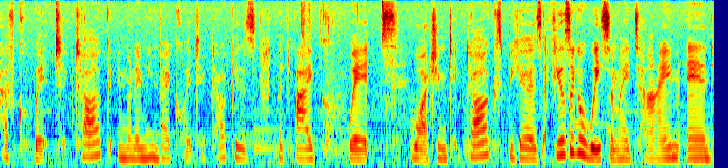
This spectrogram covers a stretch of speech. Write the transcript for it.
have quit TikTok. And what I mean by quit TikTok is like I quit quit watching TikToks because it feels like a waste of my time and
